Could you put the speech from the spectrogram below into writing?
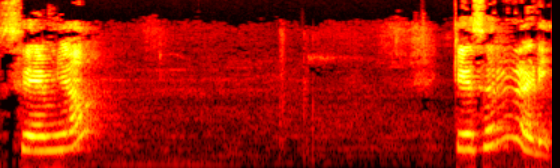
సేమియా కేసరి రెడీ.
